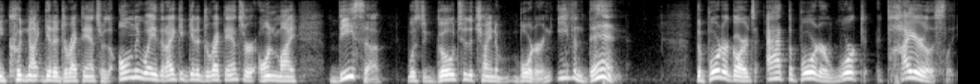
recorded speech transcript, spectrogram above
and could not get a direct answer. The only way that I could get a direct answer on my visa was to go to the China border. And even then, the border guards at the border worked tirelessly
